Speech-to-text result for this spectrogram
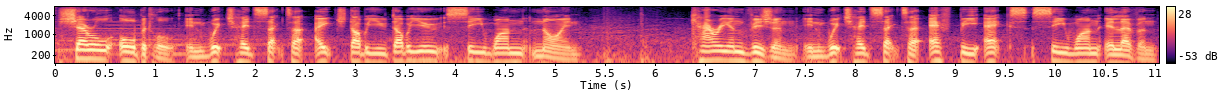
Cheryl Orbital in Witchhead Sector HWW C19 Carrion Vision in Witchhead Sector FBX C111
